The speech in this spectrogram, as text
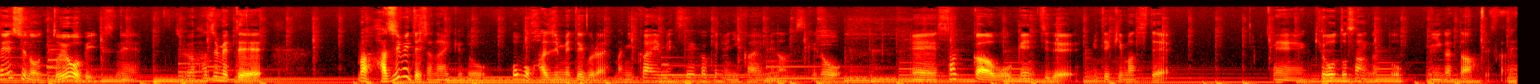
先週の土曜日ですね、自分初めて、まあ、初めてじゃないけど、ほぼ初めてぐらい、まあ、2回目、正確には2回目なんですけど、えーサッカーを現地で見てきまして、えー京都サンガと新潟ですかね、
